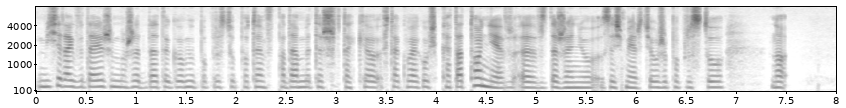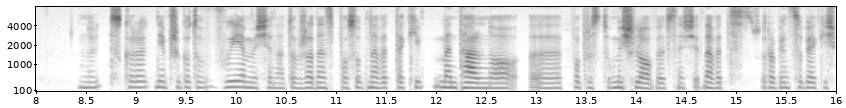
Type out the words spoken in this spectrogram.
mi się tak wydaje, że może dlatego my po prostu potem wpadamy też w, takie, w taką jakąś katatonię w, w zdarzeniu ze śmiercią, że po prostu no, no, skoro nie przygotowujemy się na to w żaden sposób, nawet taki mentalno, y, po prostu myślowy, w sensie nawet robiąc sobie jakieś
